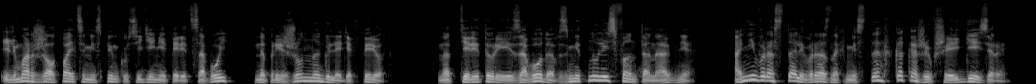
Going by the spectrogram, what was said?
Ильмар сжал пальцами спинку сиденья перед собой, напряженно глядя вперед. Над территорией завода взметнулись фонтаны огня. Они вырастали в разных местах, как ожившие гейзеры,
